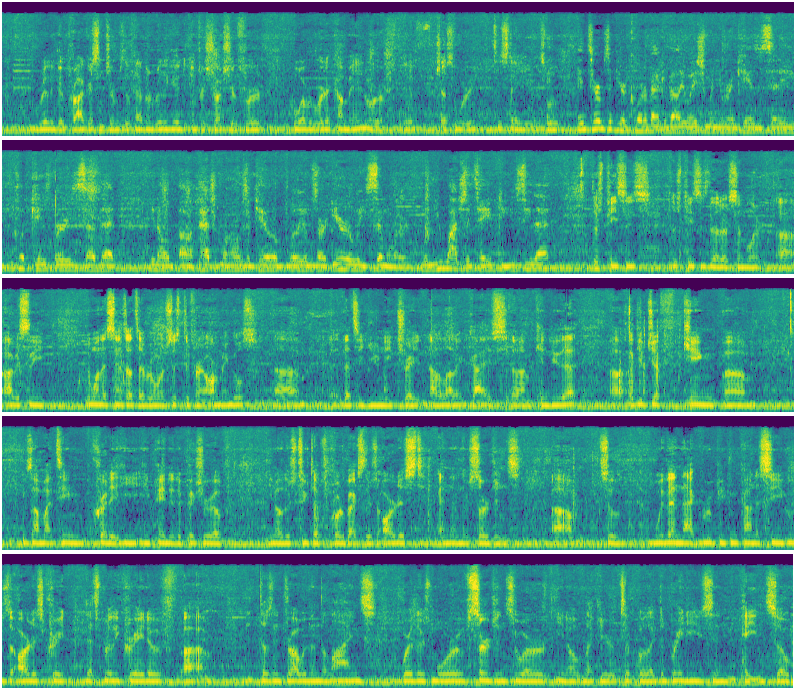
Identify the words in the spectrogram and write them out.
really good progress in terms of having really good infrastructure for whoever were to come in or if, if Justin were to stay here as well. In terms of your quarterback evaluation when you were in Kansas City, Cliff Kingsbury said that you know uh, Patrick Mahomes and Caleb Williams are eerily similar. When you watch the tape, do you see that? There's pieces. There's pieces that are similar. Uh, obviously, the one that stands out to everyone is just different arm angles. Um, that's a unique trait. Not a lot of guys um, can do that. Uh, I'll give Jeff King, um, who's on my team, credit. He, he painted a picture of, you know, there's two types of quarterbacks. There's artists and then there's surgeons. Um, so within that group, you can kind of see who's the artist create that's really creative, um, doesn't draw within the lines. Where there's more of surgeons who are, you know, like your typical like the Brady's and Peytons. So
